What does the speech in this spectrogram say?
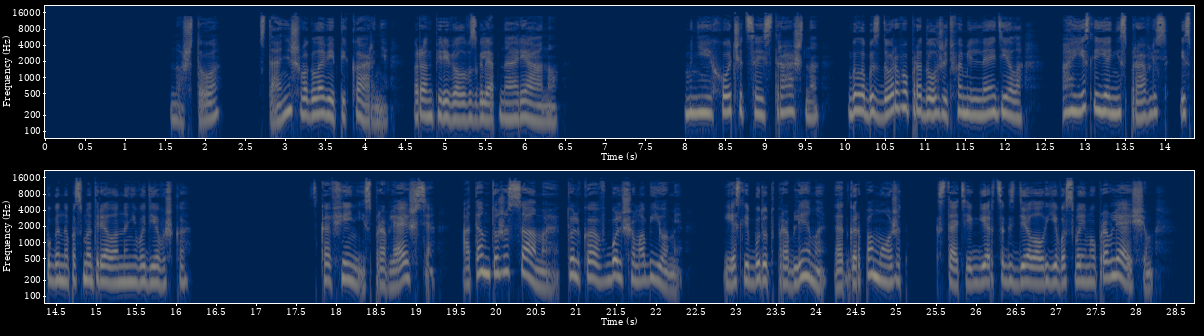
Ну что, встанешь во главе пекарни? Рон перевел взгляд на Ариану. Мне и хочется, и страшно. Было бы здорово продолжить фамильное дело. А если я не справлюсь? Испуганно посмотрела на него девушка. С кофейней справляешься, а там то же самое, только в большем объеме. Если будут проблемы, Эдгар поможет. Кстати, герцог сделал его своим управляющим.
